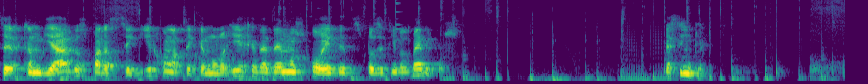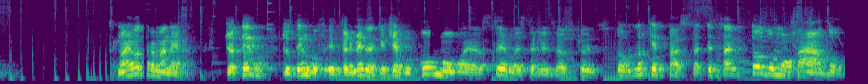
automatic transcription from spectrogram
ser cambiados para seguir con la tecnología que tenemos hoy de dispositivos médicos. Es simple. No hay otra manera. Yo tengo, yo tengo enfermeras que llegan, ¿cómo voy a hacer la esterilización? Lo que pasa, está todo mojado,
